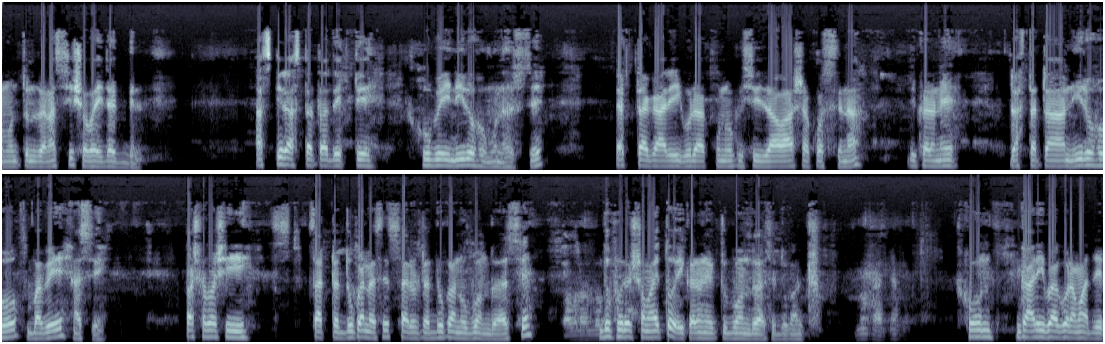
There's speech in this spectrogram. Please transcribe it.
আমন্ত্রণ জানাচ্ছি। সবাই দেখবেন। আজকে রাস্তাটা দেখতে খুবই নিরহ মনে হচ্ছে। একটা গাড়ি ঘোড়া কোনো কিছু যাওয়া আসা করছে না। যে কারণে রাস্তাটা নিরহ ভাবে আছে। পাশাপাশি চারটা দোকান আছে, চারোটা দোকানও বন্ধ আছে। দুপুরের সময় তো, এই কারণে একটু বন্ধ আছে দোকানটা। এখন গাড়ি বাগর আমাদের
